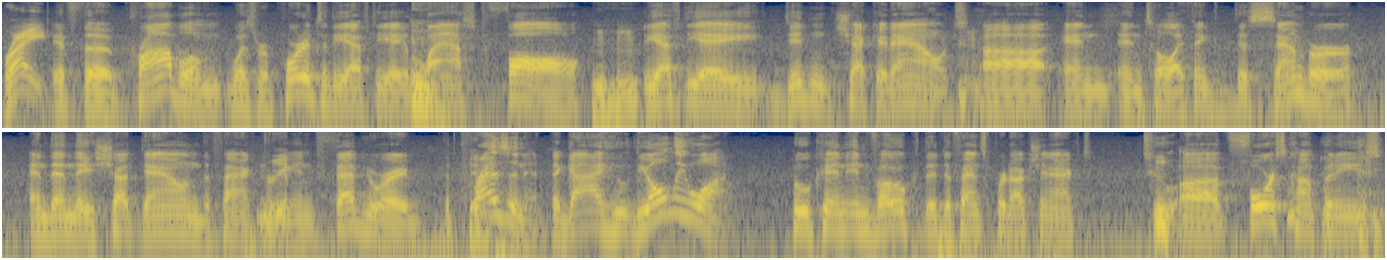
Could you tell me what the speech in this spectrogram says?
right, if the problem was reported to the FDA last fall, the FDA didn't check it out uh, and until I think December, and then they shut down the factory in February. The president, the guy who, the only one who can invoke the Defense Production Act to uh, force companies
